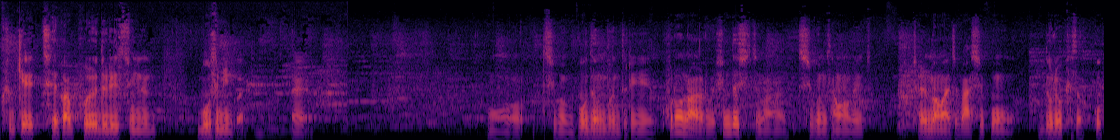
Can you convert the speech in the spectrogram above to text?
그게 제가 보여드릴 수 있는 모습인 것 같아요. 네. 어, 지금 모든 분들이 코로나로 힘드시지만 지금 상황에 절망하지 마시고 노력해서 꼭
